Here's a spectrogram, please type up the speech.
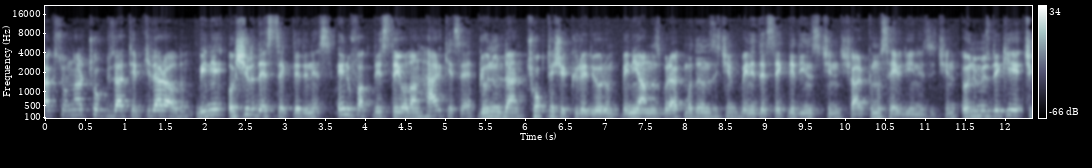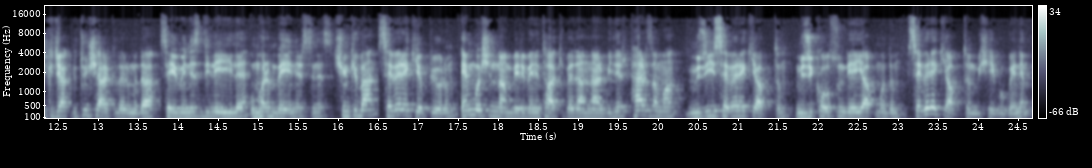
reaksiyonlar, çok güzel tepkiler aldım. Beni aşırı desteklediniz. En ufak desteği olan herkese gönülden çok teşekkür ediyorum. Beni yalnız bırakmadığınız için, beni desteklediğiniz için, şarkımı sevdiğiniz için. Önümüzdeki çıkacak bütün şarkılarımı da sevmeniz dileğiyle umarım beğenirsiniz. Çünkü ben severek yapıyorum. En başından beri beni takip edenler bilir. Her zaman müziği severek yaptım. Müzik olsun diye yapmadım. Severek yaptığım bir şey bu benim.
